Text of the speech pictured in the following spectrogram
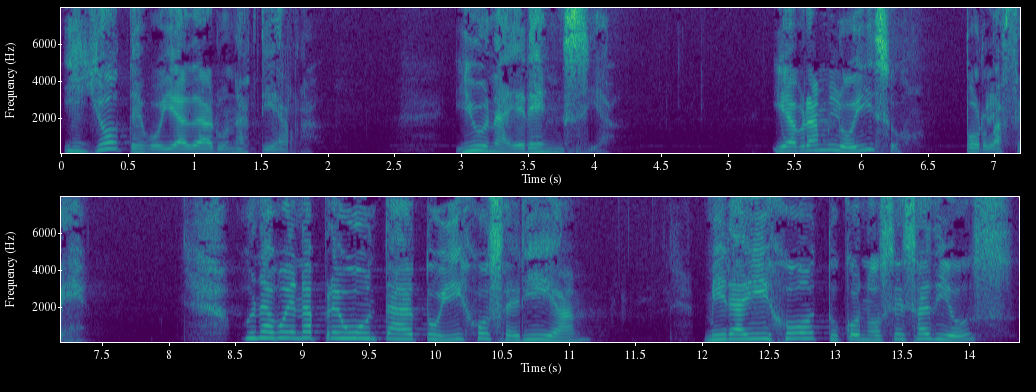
y yo te voy a dar una tierra y una herencia. Y Abraham lo hizo por la fe. Una buena pregunta a tu hijo sería, mira hijo, tú conoces a Dios,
